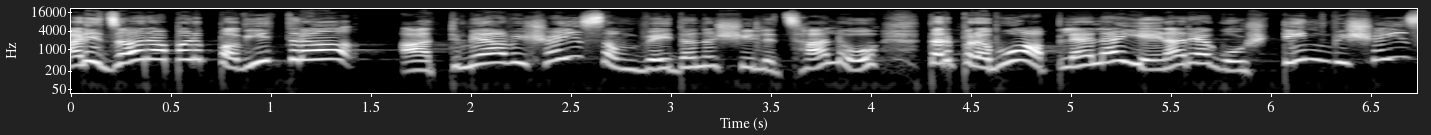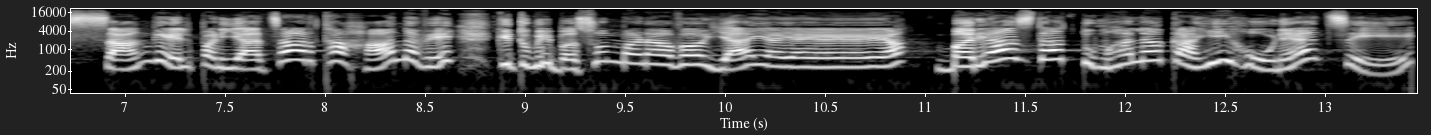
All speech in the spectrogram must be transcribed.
आणि जर आपण पवित्र आत्म्याविषयी संवेदनशील झालो तर प्रभू आपल्याला येणाऱ्या गोष्टींविषयी सांगेल. पण याचा अर्थ हा नव्हे की तुम्ही बसून म्हणावं या या या या या बऱ्याचदा तुम्हाला काही होण्याचे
